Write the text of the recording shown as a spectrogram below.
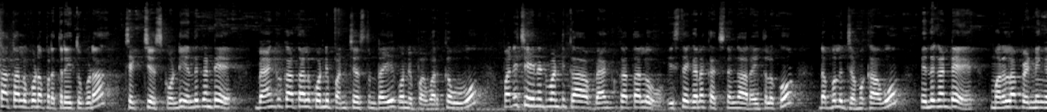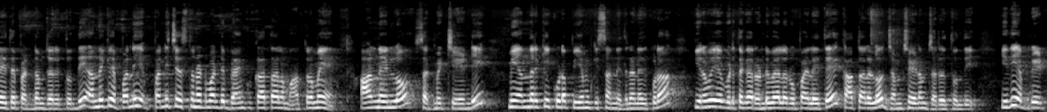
ఖాతాలు కూడా ప్రతి రైతు కూడా చెక్ చేసుకోండి. ఎందుకంటే బ్యాంకు ఖాతాలు కొన్ని పని చేస్తుంటాయి కొన్ని వర్క్ అవ్వవు. పని చేయనటువంటి కా బ్యాంకు ఖాతాలు ఇస్తే కనుక ఖచ్చితంగా రైతులకు డబ్బులు జమ కావు. ఎందుకంటే మరలా పెండింగ్ అయితే పెట్టడం జరుగుతుంది. అందుకే పని పని చేస్తున్నటువంటి బ్యాంకు ఖాతాలు మాత్రమే ఆన్లైన్లో సబ్మిట్ చేయండి. మీ అందరికీ కూడా పిఎం కిసాన్ నిధులు అనేది కూడా ఇరవై విడతగా రెండు వేల రూపాయలు అయితే ఖాతాలలో జమ చేయడం జరుగుతుంది. ఇది అప్డేట్.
